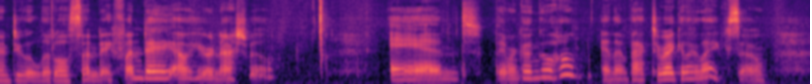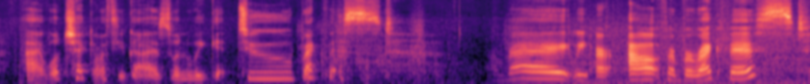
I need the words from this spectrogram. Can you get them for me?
to do a little Sunday fun day out here in Nashville. And then we're to go home and then back to regular life. So I will check in with you guys when we get to breakfast. All right, we are out for breakfast.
